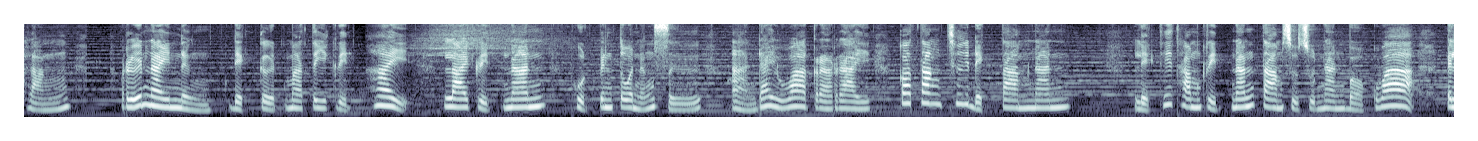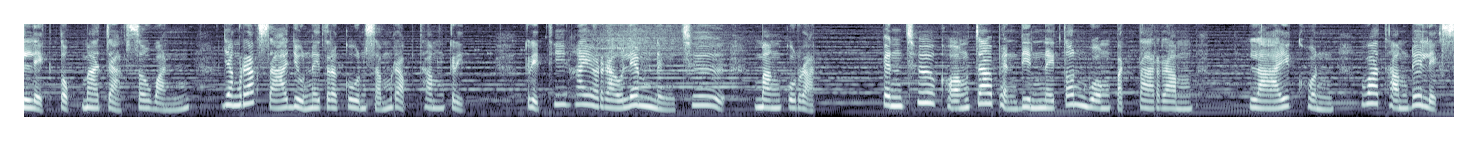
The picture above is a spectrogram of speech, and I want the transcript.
ขลัง หรือในหนึ่ง เด็กเกิดมาตีกริดให้ ลายกริดนั้น ผุดเป็นตัวหนังสือ อ่านได้ว่ากระไร ก็ตั้งชื่อเด็กตามนั้น เหล็กที่ทำกริดนั้นตามสุสุนันบอกว่า เป็นเหล็กตกมาจากสวรรค์ ยังรักษาอยู่ในตระกูลสำหรับทำกริดกริดที่ให้เราเล่มหนึ่งชื่อ มังกุรัตเป็นชื่อของเจ้าแผ่นดินในต้นวงปัตตารัมหลายคนว่าทำด้วยเหล็กส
